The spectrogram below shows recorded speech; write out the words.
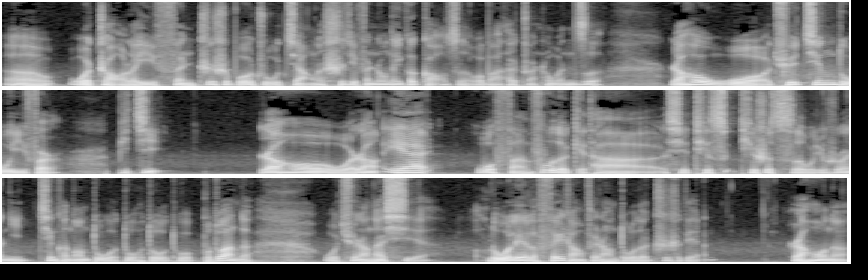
呃，我找了一份知识博主讲了十几分钟的一个稿子，我把它转成文字，然后我去精读一份笔记。然后我让 AI，我反复的给他写提示提示词，我就说你尽可能多多多多，不断的我去让他写，罗列了非常非常多的知识点。然后呢，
